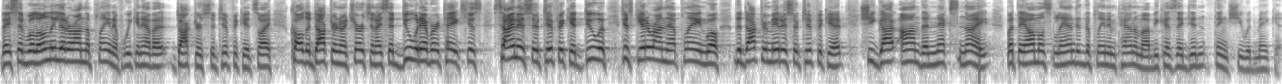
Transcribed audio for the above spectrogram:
They said, We'll only let her on the plane if we can have a doctor's certificate. So I called a doctor in our church and I said, Do whatever it takes. Just sign a certificate. Do it. Just get her on that plane. Well, the doctor made a certificate. She got on the next night, but they almost landed the plane in Panama because they didn't think she would make it.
